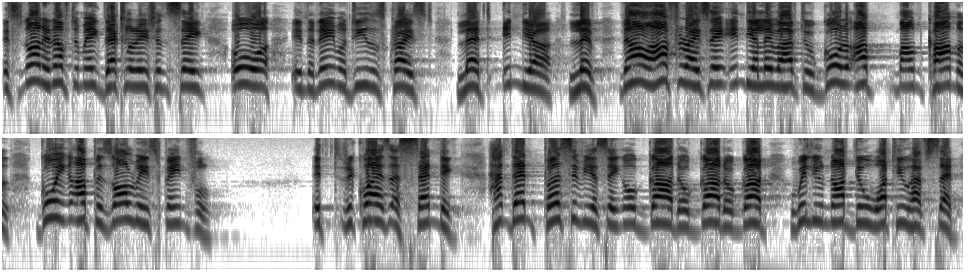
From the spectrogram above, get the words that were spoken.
It's not enough to make declarations saying, Oh, in the name of Jesus Christ, let India live. Now, after I say India live, I have to go up Mount Carmel. Going up is always painful. It requires ascending and then persevere, saying, Oh God, oh God, oh God, will you not do what you have said?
